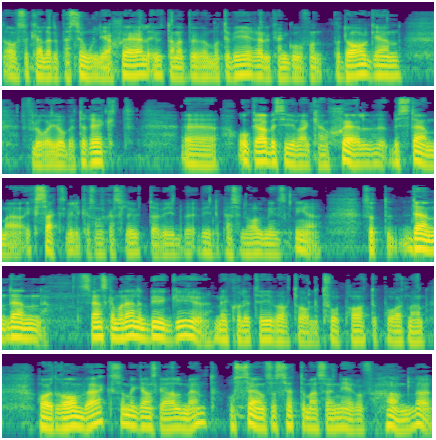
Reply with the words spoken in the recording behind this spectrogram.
av så kallade personliga skäl utan att behöva motivera. Du kan gå från, på dagen, förlora jobbet direkt. Eh, och arbetsgivaren kan själv bestämma exakt vilka som ska sluta vid, vid personalminskningar. Så den, den svenska modellen bygger ju med kollektivavtal och två parter på att man har ett ramverk som är ganska allmänt och sen så sätter man sig ner och förhandlar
